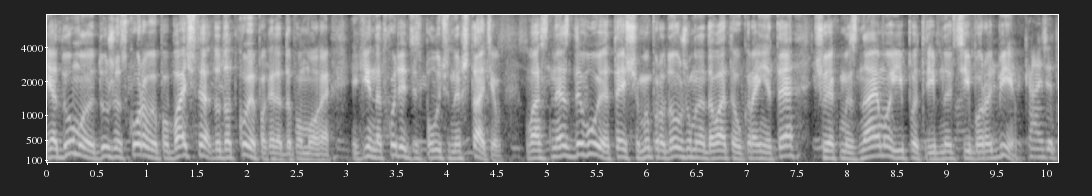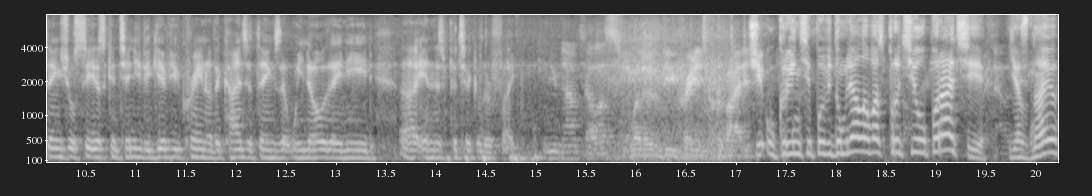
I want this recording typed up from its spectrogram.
Я думаю, дуже скоро ви побачите додаткові пакети допомоги, які надходять зі сполучених штатів. Вас не здивує те, що ми продовжуємо надавати Україні те, що як ми знаємо, їй потрібно в цій боротьбі. Kinds of things that we know they need uh, in this particular fight. Can you now tell us whether the Ukrainians provided Чи українці повідомляли вас про ці операції? Я знаю,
